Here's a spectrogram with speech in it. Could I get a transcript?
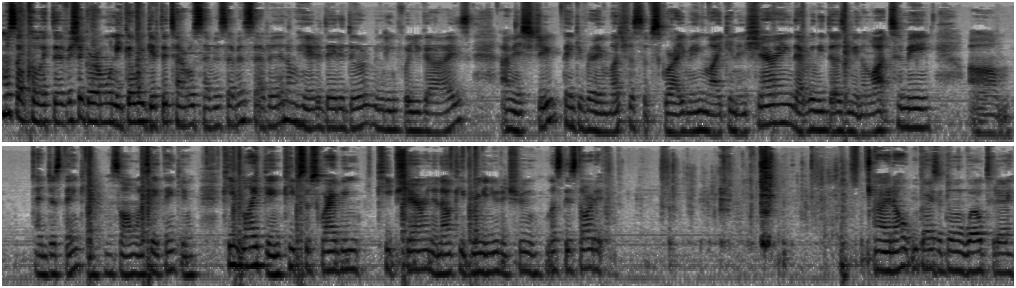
What's up, collective? It's your girl Monica with Gifted Tarot 777. I'm here today to do a reading for you guys. I missed you. Thank you very much for subscribing, liking, and sharing. That really does mean a lot to me. Um, and just thank you. So I want to say thank you. Keep liking, keep subscribing, keep sharing, and I'll keep bringing you the truth. Let's get started. All right, I hope you guys are doing well today.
